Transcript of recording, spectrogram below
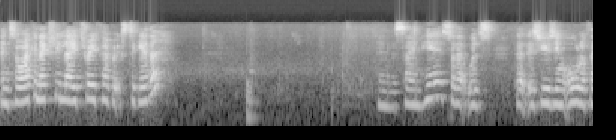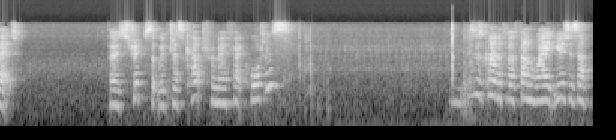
and so I can actually lay three fabrics together and the same here so that was that is using all of that those strips that we've just cut from our fat quarters this is kind of a fun way. It uses up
